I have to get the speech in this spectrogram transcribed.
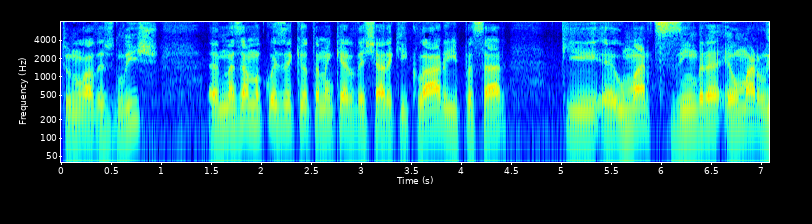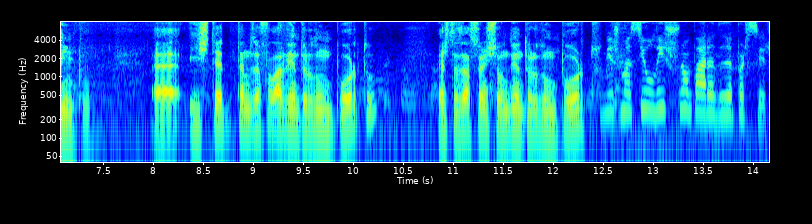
toneladas de lixo. Mas há uma coisa que eu também quero deixar aqui claro e passar, que o mar de Sesimbra é um mar limpo. Isto é- estamos a falar dentro de um porto, Estas ações são dentro de um porto. Mesmo assim, o lixo não para de aparecer.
